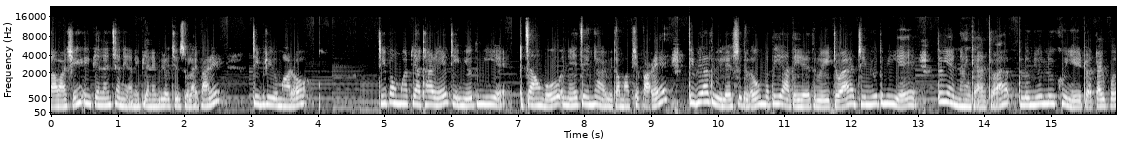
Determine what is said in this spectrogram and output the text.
္ဂလာပါရှင်အိမ်ပြန်လန်း channel ကနေပြန်လည်ပြီးတော့ကြိုဆိုလိုက်ပါတယ်ဒီဗီဒီယိုမှာတော့ဒီပုံမှာပြထားတဲ့ဒီမျိုးသမီးရဲ့အကြောင်းကိုအနည်းချင်းမျှဝေသွားမှာဖြစ်ပါတယ်ဒီပြရသူတွေလည်းရှိတယ်လို့မသိရသေးတဲ့သူတွေအတွက်ဒီမျိုးသမီးရဲ့သူ့ရဲ့နိုင်ငံအတွက်ဘယ်လိုမျိုးလူခွင့်ရေးအတွက်တိုက်ပွဲ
